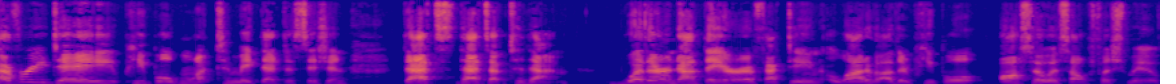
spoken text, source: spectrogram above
every day people want to make that decision, that's that's up to them whether or not they are affecting a lot of other people, also a selfish move.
